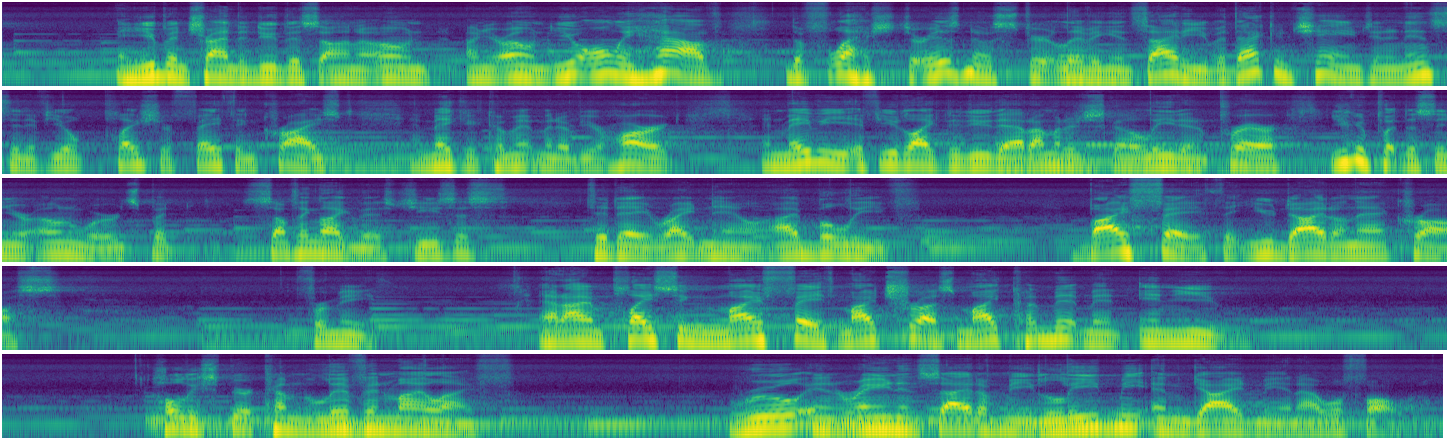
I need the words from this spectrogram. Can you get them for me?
and you've been trying to do this on, own, on your own, you only have the flesh. There is no spirit living inside of you, but that can change in an instant if you'll place your faith in Christ and make a commitment of your heart. And maybe if you'd like to do that, I'm gonna just going to lead in a prayer. You can put this in your own words, but something like this Jesus, today, right now, I believe by faith that you died on that cross for me. And I am placing my faith, my trust, my commitment in you. Holy Spirit, come live in my life. Rule and reign inside of me. Lead me and guide me, and I will follow.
